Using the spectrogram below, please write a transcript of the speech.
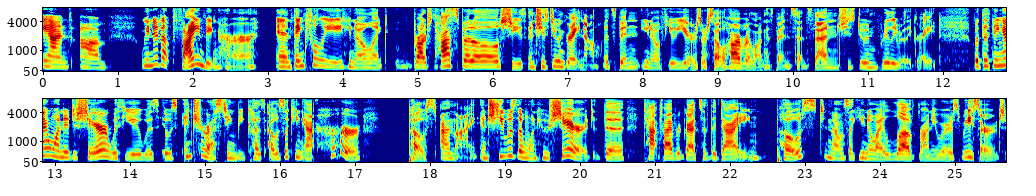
And um, we ended up finding her. And thankfully, you know, like brought her to the hospital. She's and she's doing great now. It's been, you know, a few years or so, however long it's been since then. She's doing really, really great. But the thing I wanted to share with you was it was interesting because I was looking at her post online and she was the one who shared the top five regrets of the dying post. And I was like, you know, I love Bronnie Ware's research.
